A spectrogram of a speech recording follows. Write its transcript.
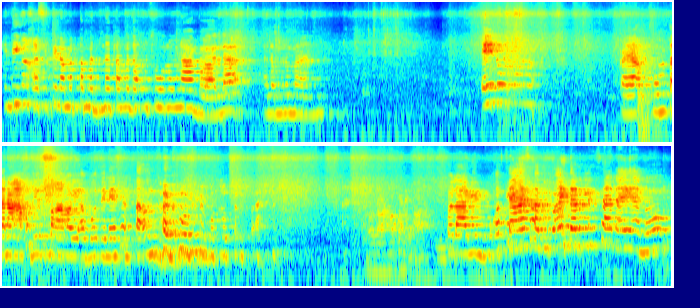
Hindi nga kasi tinamad-tamad na tamad akong sulong na gala. Alam mo naman. Eh, nung... Kaya pumunta na ako dito, baka kayo abutin na isang taon bago magpapunta. Wala ka pa ni Ate. Palaging bukat. Kaya sabi ko, ay darling, sana ay ano,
